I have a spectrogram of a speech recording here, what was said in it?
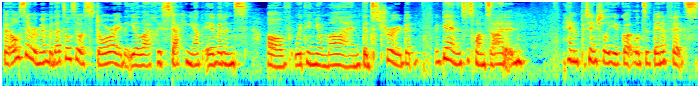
But also remember, that's also a story that you're likely stacking up evidence of within your mind that's true. But again, it's just one sided. and potentially you've got lots of benefits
